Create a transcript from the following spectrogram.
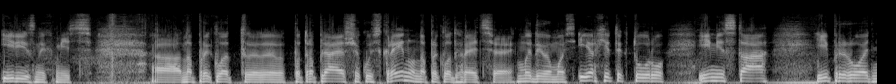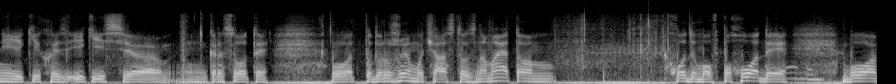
і різних місць. Наприклад, е, потрапляєш в якусь країну, наприклад, Греція. Ми дивимося і архітектуру, і міста, і природні якихось, якісь е, красоти. От, подорожуємо часто з наметом. Ходимо в походи, бо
